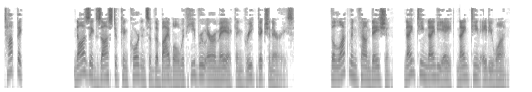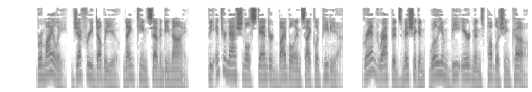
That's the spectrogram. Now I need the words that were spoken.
Topic Nas Exhaustive Concordance of the Bible with Hebrew Aramaic and Greek dictionaries. The Lockman Foundation. 1998-1981. Bromiley, Geoffrey W. 1979. The International Standard Bible Encyclopedia. Grand Rapids, Michigan, William B. Eerdmans Publishing Co.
